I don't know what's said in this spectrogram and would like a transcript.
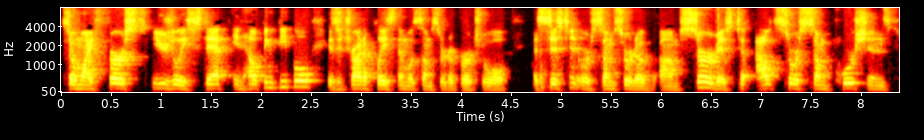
So my first usually step in helping people is to try to place them with some sort of virtual assistant or some sort of um, service to outsource some portions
